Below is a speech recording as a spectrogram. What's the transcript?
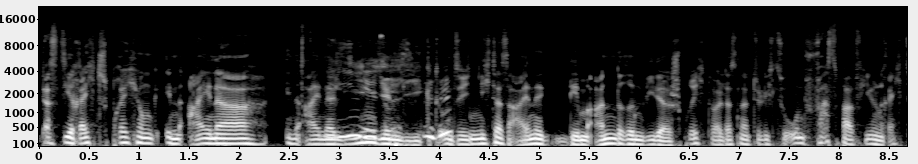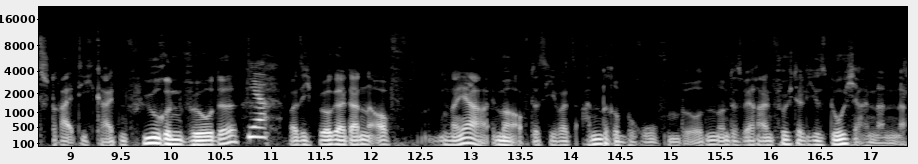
dass die Rechtsprechung in einer in einer Linie, Linie liegt mhm. und sich nicht das eine dem anderen widerspricht, weil das natürlich zu unfassbar vielen Rechtsstreitigkeiten führen würde, ja. weil sich Bürger dann auf naja, immer auf das jeweils andere berufen würden und das wäre ein fürchterliches Durcheinander.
